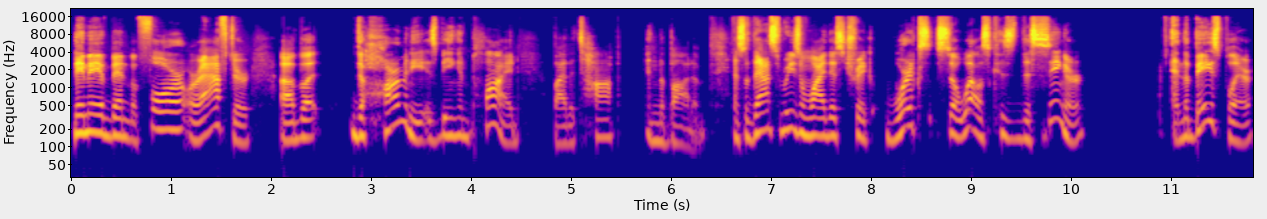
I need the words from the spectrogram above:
They may have been before or after, uh, but the harmony is being implied by the top and the bottom. And so that's the reason why this trick works so well, is because the singer and the bass player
